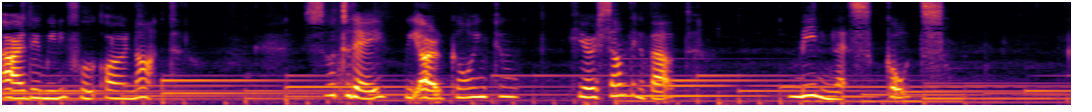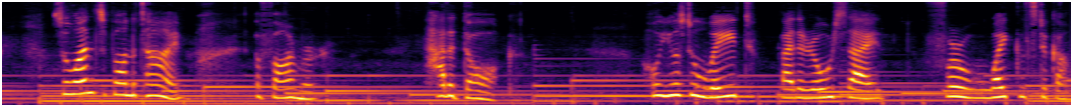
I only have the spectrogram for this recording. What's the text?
Are they meaningful or not? So, today we are going to hear something about meaningless goats. So, once upon a time, a farmer had a dog who used to wait by the roadside for vehicles to come.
